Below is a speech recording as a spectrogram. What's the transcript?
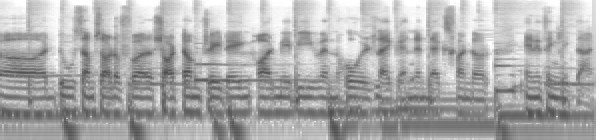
uh, do some sort of uh, short-term trading or maybe even hold like an index fund or anything like that.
